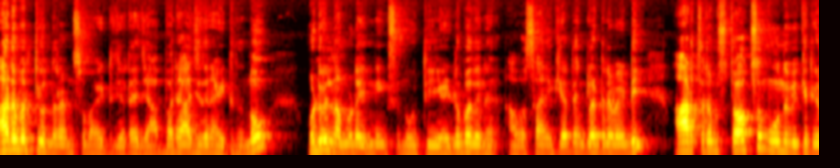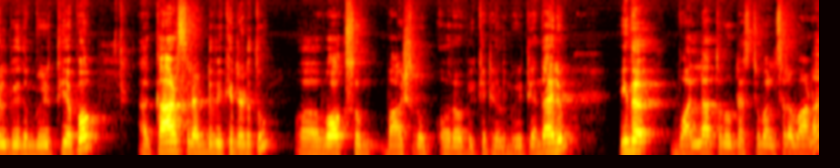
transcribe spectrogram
അറുപത്തിയൊന്ന് റൺസുമായിട്ട് ജഡേജ അപരാജിതനായിട്ട് നിന്നു. ഒടുവിൽ നമ്മുടെ ഇന്നിങ്സ് നൂറ്റി എഴുപതിന് അവസാനിക്കുകയായിരുന്നു. ഇംഗ്ലണ്ടിന് വേണ്ടി ആർച്ചറും സ്റ്റോക്സും മൂന്ന് വിക്കറ്റുകൾ വീതം വീഴ്ത്തിയപ്പോൾ കാർസ് രണ്ട് വിക്കറ്റ് എടുത്തു. വോക്സും ബാഷറും ഓരോ വിക്കറ്റുകളും വീഴ്ത്തി എന്തായാലും ഇത് വല്ലാത്തൊരു ടെസ്റ്റ് മത്സരമാണ്.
